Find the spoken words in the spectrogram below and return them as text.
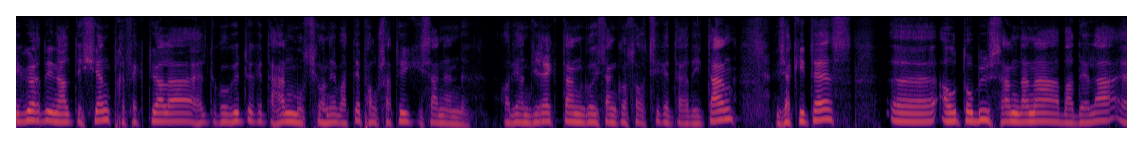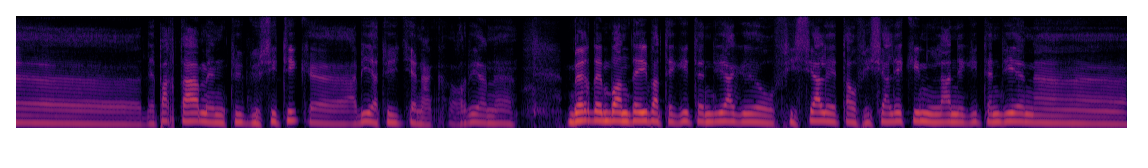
eguerdin altexian prefektuala heltuko gutuk eta han mozione bate pausatuik izanen duk. Horian direktan goizanko sortzik eta erditan, jakitez, uh, autobus handana badela uh, departamentu guzitik uh, abiatu ditienak. Horian, uh, berden boan dei bat egiten diag ofiziale eta ofizialekin lan egiten dien uh,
